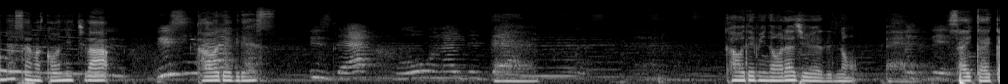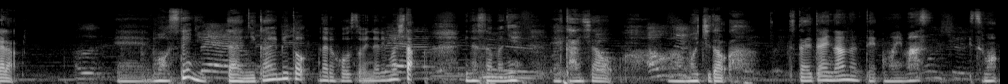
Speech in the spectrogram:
皆様こんにちは。顔デビです。顔デビのラジオの、えー再開から、えーもうすでに第2回目となる放送になりました。皆様に、え感謝をもう一度伝えたいななんて思います。いつもあ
